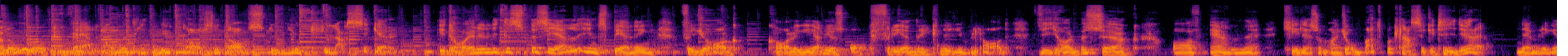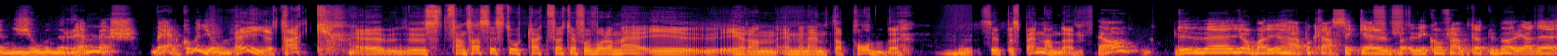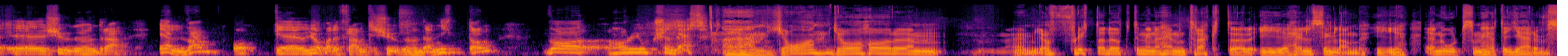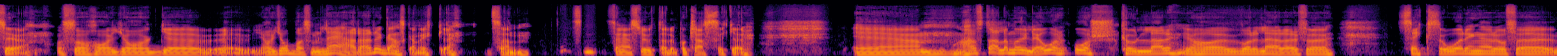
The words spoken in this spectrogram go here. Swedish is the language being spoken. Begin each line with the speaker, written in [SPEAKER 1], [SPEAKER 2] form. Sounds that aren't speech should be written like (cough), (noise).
[SPEAKER 1] hallå och välkommen till ett nytt avsnitt av Studio Klassiker. Idag är det en lite speciell inspelning för jag, Karl Egelius och Fredrik Nyblad. Vi har besök av en kille som har jobbat på Klassiker tidigare, nämligen Jon Remmers. Välkommen Jon!
[SPEAKER 2] Hej, tack! Eh, fantastiskt stort tack för att jag får vara med i er eminenta podd. Superspännande.
[SPEAKER 1] Ja, du eh, jobbade ju här på Klassiker. Vi kom fram till att du började eh, 2011 och eh, jobbade fram till 2019. Vad har du gjort sedan dess?
[SPEAKER 2] Um, ja, jag har um, jag flyttade upp till mina hemtrakter i Hälsingland i en ort som heter Järvsö. Och så har jag, uh, jag jobbat som lärare ganska mycket sen, sen jag slutade på Klassiker. Jag har haft alla möjliga år, årskullar. Jag har varit lärare för sexåringar och för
